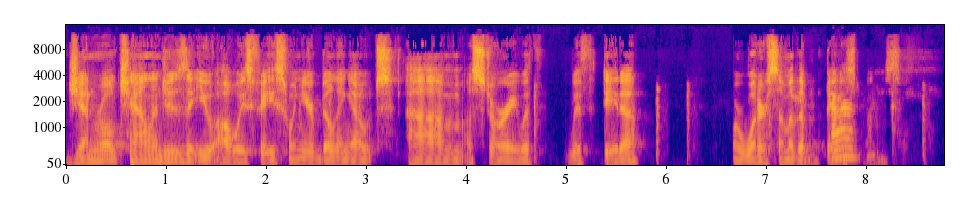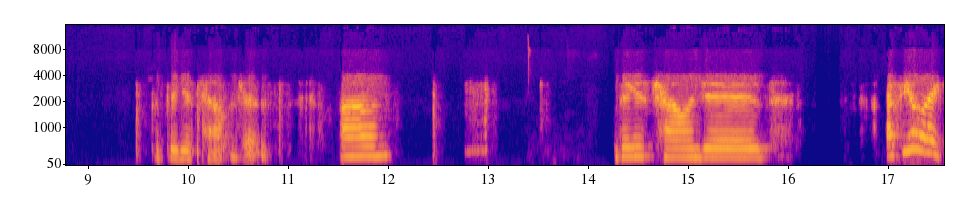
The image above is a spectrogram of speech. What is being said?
general challenges that you always face when you're building out um, a story with with data, or what are some of the biggest uh, ones? The biggest challenges? Um, biggest challenges. I feel like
